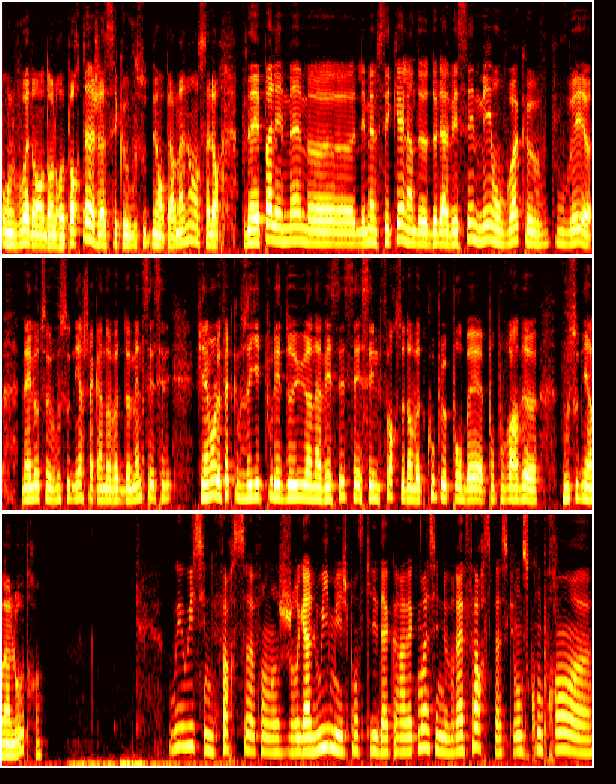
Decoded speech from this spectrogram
On le voit dans, le reportage, hein, c'est que vous soutenez en permanence. Alors, vous n'avez pas les mêmes, euh, séquelles hein, de, l'AVC, mais on voit que vous pouvez euh, l'un et l'autre vous soutenir chacun dans votre domaine. Finalement le fait que vous ayez tous les deux eu un AVC, c'est une force dans votre couple pour, ben, pouvoir euh, vous soutenir l'un l'autre? Oui, oui, c'est une force. Enfin, je regarde Louis, mais je pense qu'il est d'accord avec moi. C'est une vraie force parce qu'on se comprend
